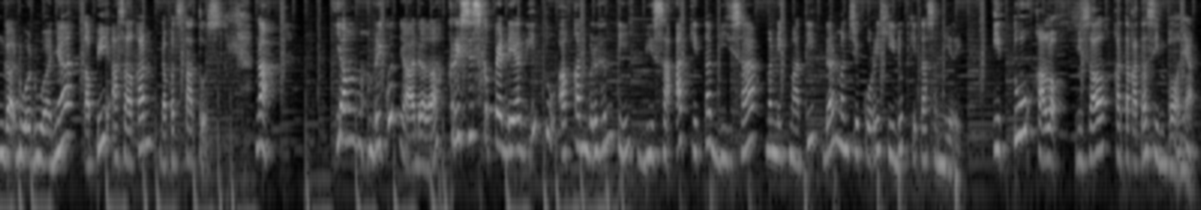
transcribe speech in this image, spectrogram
nggak dua-duanya tapi asalkan dapat status. Nah, yang berikutnya adalah krisis kepedean itu akan berhenti di saat kita bisa menikmati dan mensyukuri hidup kita sendiri. Itu kalau misal kata-kata simpelnya.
